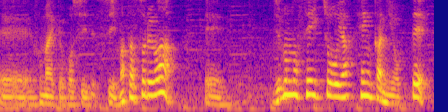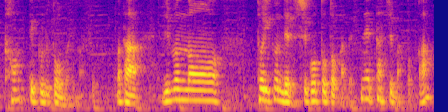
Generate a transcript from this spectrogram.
えー、踏まえてほしいですし、またそれはえー、自分の成長や変化によって変わってくると思います。また自分の取り組んでる仕事とかですね、立場とか、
